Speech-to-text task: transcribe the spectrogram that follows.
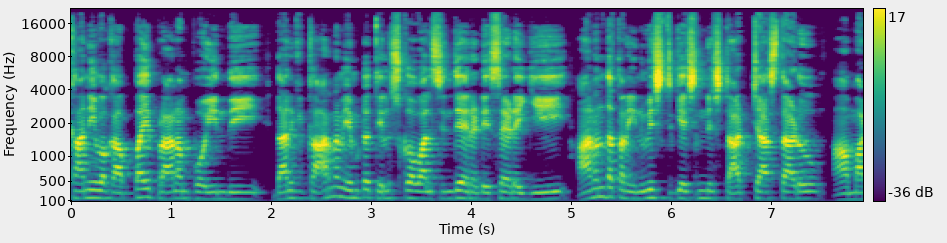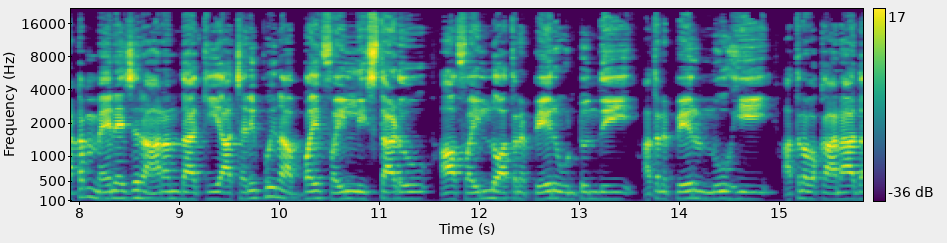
కానీ ఒక అబ్బాయి ప్రాణం పోయింది. దానికి కారణం ఏమిటో తెలుసుకోవాల్సిందే అని డిసైడ్ అయ్యి ఆనంద తన ఇన్వెస్టిగేషన్ని స్టార్ట్ చేస్తాడు. ఆ మఠం మేనేజర్ ఆనందాకి ఆ చనిపోయిన అబ్బాయి ఫైల్ని ఇస్తాడు. ఆ ఫైల్లో అతని పేరు ఉంటుంది. అతని పేరు నూహి. అతను ఒక అనాథ.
